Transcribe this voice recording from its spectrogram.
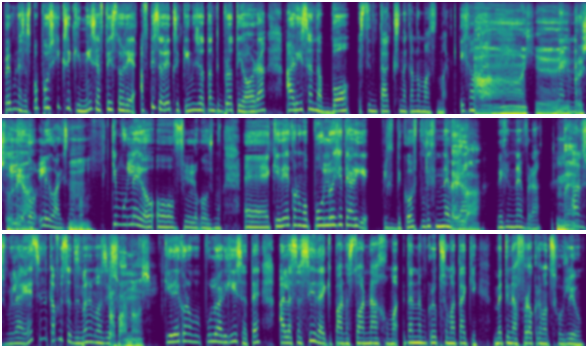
Πρέπει να σας πω πώς είχε ξεκινήσει αυτή η ιστορία. Αυτή η ιστορία ξεκίνησε όταν την πρώτη ώρα άρχισα να μπω στην τάξη να κάνω μάθημα. Είχαμε... Α, είχε ναι, ναι, προϊστορία. Λίγο, λίγο άρχισα mm. να πω. Και μου λέει ο, ο φιλολογός μου, ε, κυρία Οικονομοπούλου, έχετε αργεί. Πληθυντικός που δείχνει νεύρα. Έλα. Δείχνει νεύρα. Ναι. Αν σου μιλάει έτσι, είναι κάποιος τσαντισμένο μαζί σου. Προφανώς. Κυρία Οικονομοπούλου, αργήσατε, αλλά σας είδα εκεί πάνω στο ανάχωμα. Ήταν ένα μικρό ψωματάκι με την αφρόκρεμα του σχολείου.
